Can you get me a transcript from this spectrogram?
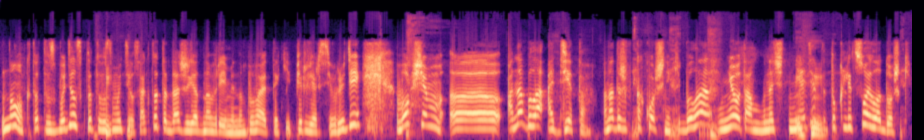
Ну, кто-то возбудился, кто-то возмутился, а кто-то даже и одновременно. Бывают такие перверсии у людей. В общем, э, она была одета. Она даже в кокошнике была. У нее там, значит, не одета, только лицо и ладошки.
